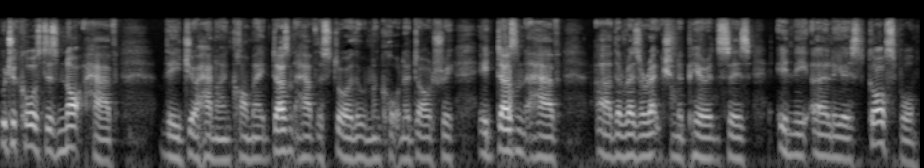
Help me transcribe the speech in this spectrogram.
which of course does not have the Johannine comma. Doesn't have the story of the woman caught in adultery. It doesn't have uh, the resurrection appearances in the earliest gospel.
